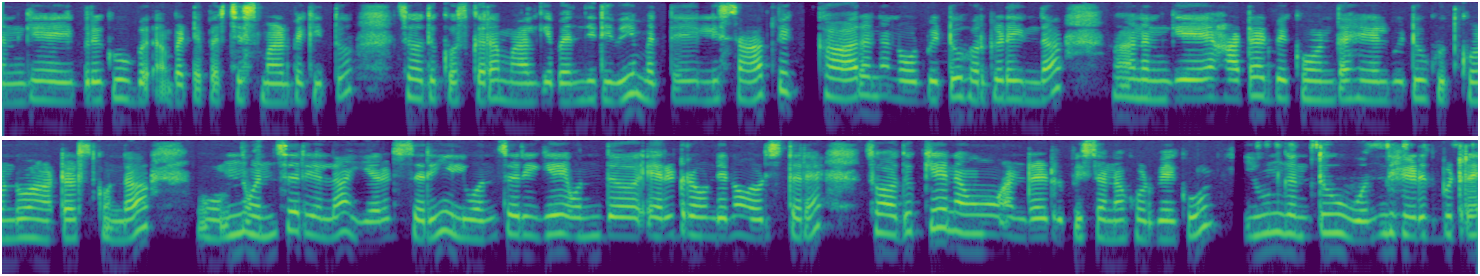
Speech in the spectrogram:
ನನಗೆ ಇಬ್ಬರಿಗೂ ಬಟ್ಟೆ ಪರ್ಚೇಸ್ ಮಾಡಬೇಕಿತ್ತು. ಸೊ ಅದಕ್ಕೋಸ್ಕರ ಮಾಲ್ಗೆ ಬಂದಿದ್ದೀವಿ ಮತ್ತೆ ಇಲ್ಲಿ ಸಾತ್ವಿಕ್ ಕಾರನ್ನ ನೋಡ್ಬಿಟ್ಟು ಹೊರಗಡೆಯಿಂದ ನನಗೆ ಆಟ ಆಡ್ಬೇಕು ಅಂತ ಹೇಳ್ಬಿಟ್ಟು ಕೂತ್ಕೊಂಡು ಆಟ ಆಡ್ಸ್ಕೊಂಡ ಒಂದ್ ಸರಿ ಅಲ್ಲ, ಎರಡ್ ಸರಿ, ಇಲ್ಲಿ ಒಂದ್ಸರಿಗೆ ಒಂದ್ ಎರಡ್ ರೌಂಡ್ ಏನೋ ಓಡಿಸ್ತಾರೆ ಸೊ ಅದಕ್ಕೆ ನಾವು ಹಂಡ್ರೆಡ್ ರುಪೀಸ್ ಅನ್ನ ಕೊಡ್ಬೇಕು. ಇವನ್ಗಂತೂ ಒಂದ್ ಹಿಡಿದ್ಬಿಟ್ರೆ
